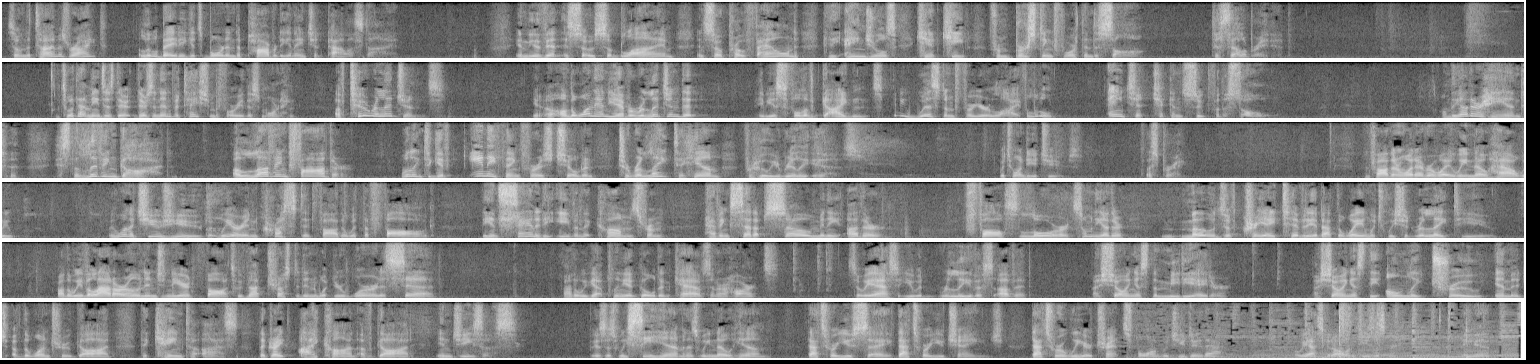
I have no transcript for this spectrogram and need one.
So when the time is right, a little baby gets born into poverty in ancient Palestine. And the event is so sublime and so profound that the angels can't keep from bursting forth into song to celebrate it. so, what that means is there, there's an invitation before you this morning of two religions. You know, on the one hand, you have a religion that maybe is full of guidance, maybe wisdom for your life, a little ancient chicken soup for the soul. On the other hand, it's the living God, a loving Father, willing to give anything for his children to relate to him for who he really is. Which one do you choose? Let's pray. And Father, in whatever way we know how, we, we want to choose you, but we are encrusted, Father, with the fog, the insanity even that comes from having set up so many other false lords, so many other modes of creativity about the way in which we should relate to you. Father, we've allowed our own engineered thoughts. We've not trusted in what your word has said. Father, we've got plenty of golden calves in our hearts. So we ask that you would relieve us of it by showing us the mediator, by showing us the only true image of the one true God that came to us, the great icon of God in Jesus. Because as we see him and as we know him, that's where you save, that's where you change. That's where we are transformed. Would you do that? We ask it all in Jesus' name. Amen.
